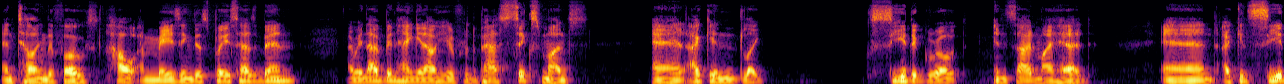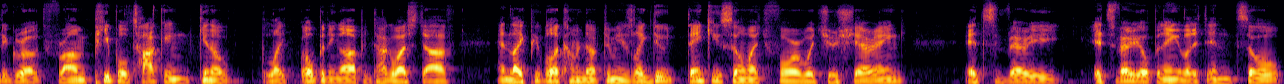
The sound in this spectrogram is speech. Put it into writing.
and telling the folks how amazing this place has been I mean, I've been hanging out here for the past six months, and I can like see the growth inside my head, and I could see the growth from people talking, you know, like opening up and talk about stuff, and like people are coming up to me, is like, dude, thank you so much for what you're sharing. It's very, it's very opening, and so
